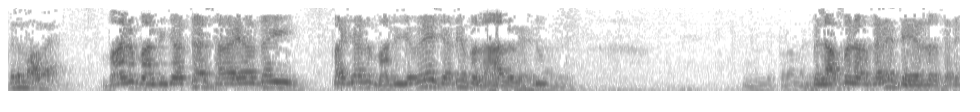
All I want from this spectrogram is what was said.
ਬਿਲਮਾਵੇ ਮਨ ਮੰਨ ਜਾਂਦਾ ਸਾਰਿਆਂ ਦਾ ਹੀ। ਪਰ ਜਦ ਮੰਨ ਜਵੇ ਜਦੇ ਬੁਲਾ ਲਵੇ ਇਹਨੂੰ। ਬਿਲੰਬ ਨਾ ਕਰੇ ਦੇਰ ਨਾ ਕਰੇ।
